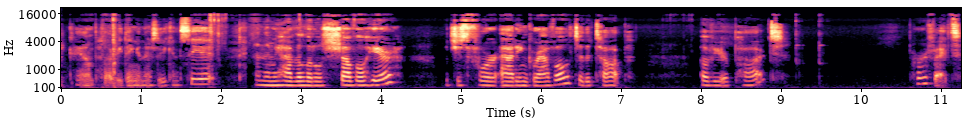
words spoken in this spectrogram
Okay, I'll put everything in there so you can see it. And then we have the little shovel here, which is for adding gravel to the top of your pot. Perfect.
